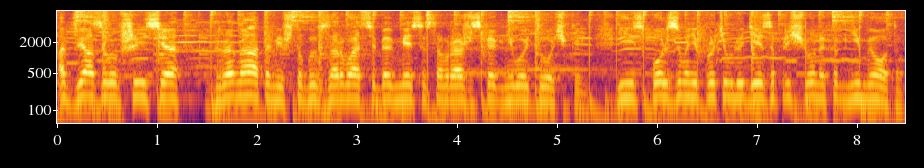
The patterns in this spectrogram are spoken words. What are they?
обвязывавшиеся гранатами, чтобы взорвать себя вместе с вражеской огневой точкой, и использование против людей запрещенных огнеметов.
